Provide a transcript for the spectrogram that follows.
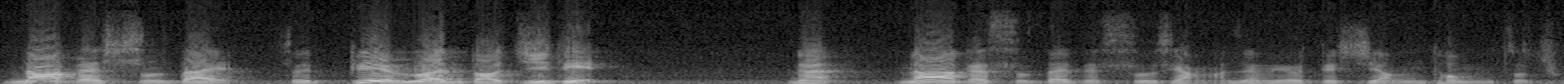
那个时代是变乱到极点，那那个时代的思想啊，仍有的相通之处。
